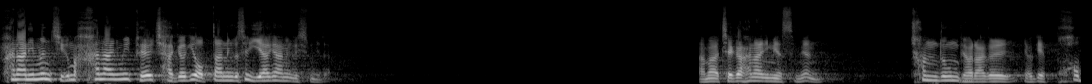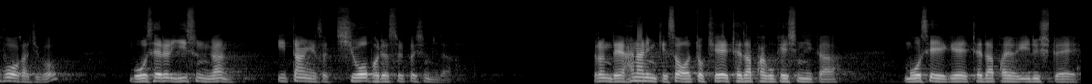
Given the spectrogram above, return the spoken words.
하나님은 지금 하나님이 될 자격이 없다는 것을 이야기하는 것입니다. 아마 제가 하나님이었으면 천둥벼락을 여기에 퍼부어 가지고 모세를 이 순간 이 땅에서 지워 버렸을 것입니다. 그런데 하나님께서 어떻게 대답하고 계십니까? 모세에게 대답하여 이르시되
